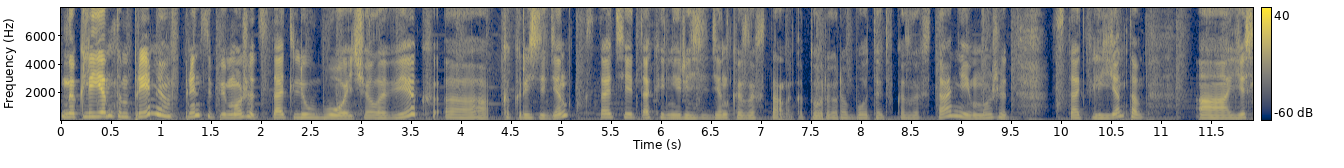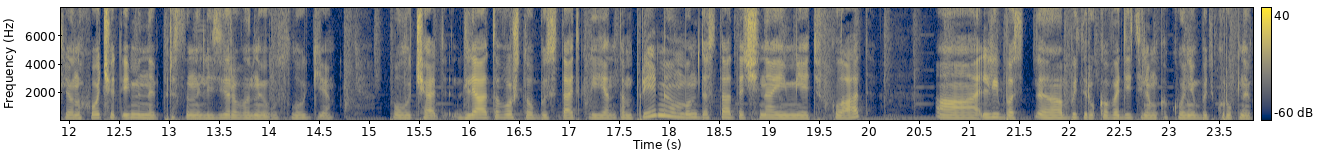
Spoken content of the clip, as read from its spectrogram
Но клиентом премиум, в принципе, может стать любой человек, а, как резидент, кстати, так и не резидент Казахстана, который работает в Казахстане и может стать клиентом а, если он хочет именно персонализированные услуги получать. Для того, чтобы стать клиентом премиум, вам достаточно иметь вклад, а, либо а, быть руководителем какой-нибудь крупной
